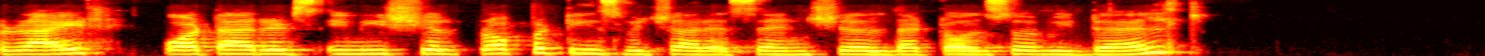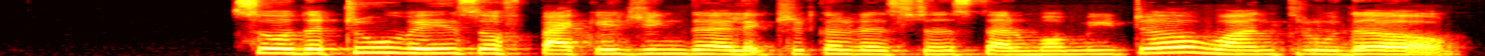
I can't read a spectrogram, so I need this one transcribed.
right? What are its initial properties which are essential? That also we dealt. So the two ways of packaging the electrical resistance thermometer one through the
